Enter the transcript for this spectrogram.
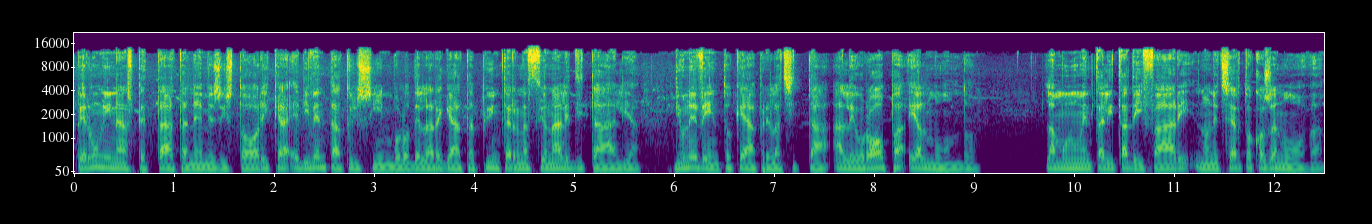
per un'inaspettata nemesi storica è diventato il simbolo della regata più internazionale d'Italia, di un evento che apre la città all'Europa e al mondo. La monumentalità dei fari non è certo cosa nuova.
